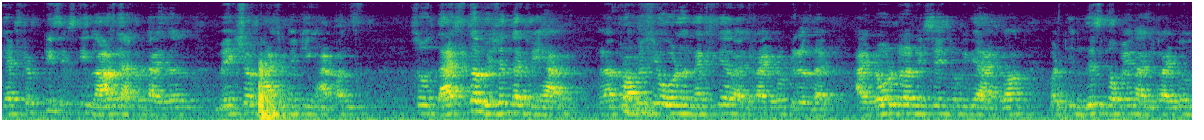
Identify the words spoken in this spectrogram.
get 50, 60 large advertisers, make sure matchmaking happens. So that's the vision that we have. And I promise you over the next year, I'll try to drill that. I don't run exchange4media hands-on, but in this domain, I'll try to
